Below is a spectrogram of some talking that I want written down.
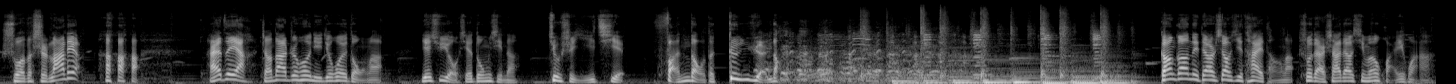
说的是拉链？哈哈哈！孩子呀，长大之后你就会懂了。也许有些东西呢，就是一切烦恼的根源呐。刚刚那条消息太疼了，说点沙雕新闻缓一缓啊。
